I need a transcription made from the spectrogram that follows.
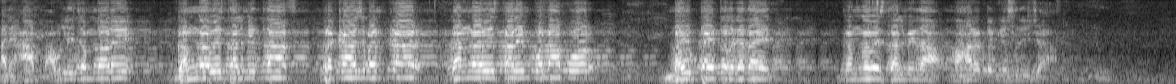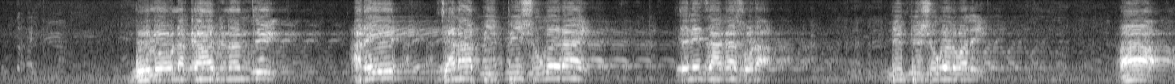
आणि हा माऊली जमदारे गंगावेस तालमीतलाच. प्रकाश बनकर गंगावेस तालीम कोल्हापूर. नऊ टायटल गदा आहेत गंगावेस तालमीला महाराष्ट्र केसरीच्या. बोलू नका विनंती. अरे ज्यांना बीपी शुगर आहे त्याने जागा सोडा. बीपी शुगर वाले. हा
